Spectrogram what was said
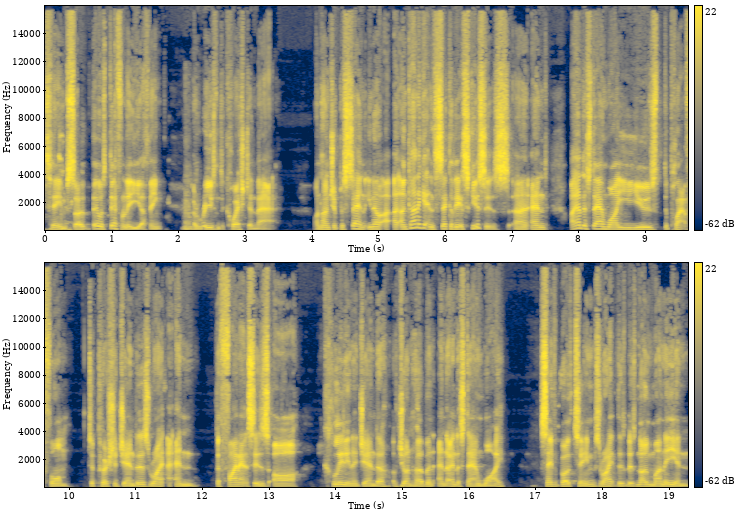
team. So there was definitely, I think, a reason to question that. 100%. You know, I, I'm kind of getting sick of the excuses. Uh, and I understand why you use the platform to push agendas, right? And the finances are clearly an agenda of John Herdman, and I understand why. Same for both teams, right? There's, there's no money, and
